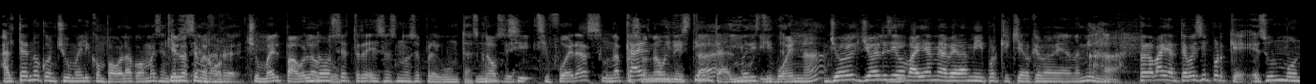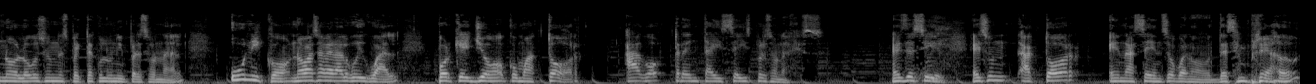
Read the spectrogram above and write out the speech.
Alterno con Chumel y con Paola Gómez. ¿Quién lo hace mejor? ¿Chumel, Paola no o tú? se esas no se preguntas. No, ¿cómo se- si, si fueras una Ca- es persona muy honesta distinta, es y, muy y buena, Yo, yo les digo, Di- váyanme a ver a mí porque quiero que me vean a mí. Ajá. Pero vayan, te voy a decir por qué. Es un monólogo, es un espectáculo unipersonal, único, no vas a ver algo igual, porque yo, como actor, hago 36 personajes. Es decir, es un actor en ascenso, bueno, desempleado,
